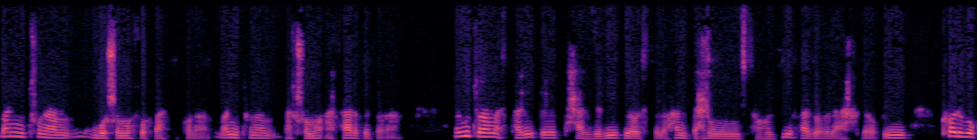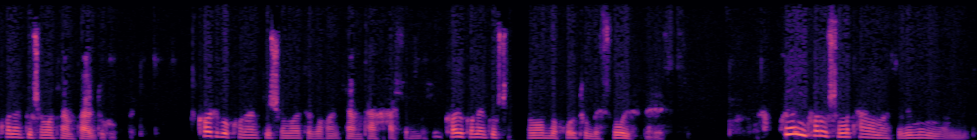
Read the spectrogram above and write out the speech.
من می‌تونم با شما صحبت کنم من می‌تونم بر شما اثر بذارم من می‌تونم از طریق تذریق یا اصطلاحا درونی سازی فضایل اخلاقی کاری بکنم که شما کمتر دروغ بگید. کاری بکنم که شما اتفاقا کمتر خشن باشید کاری کنم که شما با خودتون به صلح برسید. آیا این کارو شما توانمندسازی نمینامید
